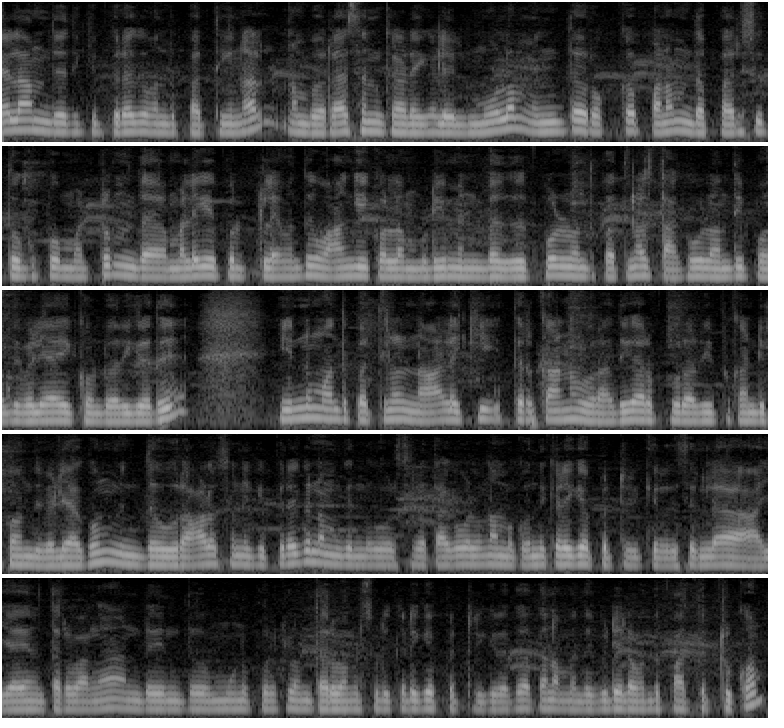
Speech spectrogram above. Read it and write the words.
ஏழாம் தேதிக்கு பிறகு வந்து பார்த்திங்கன்னா நம்ம ரேஷன் கடைகளில் மூலம் இந்த ரொக்க பணம் இந்த பரிசு தொகுப்பு மற்றும் இந்த மளிகை பொருட்களை வந்து வாங்கி கொள்ள முடியும் என்பது போல் வந்து பார்த்திங்கன்னா தகவல் வந்து இப்போ வந்து வெளியாகி கொண்டு வருகிறது. இன்னும் வந்து பார்த்திங்கன்னா நாளைக்கு இதற்கான ஒரு அதிகாரப்பூர்வ அறிவிப்பு கண்டிப்பாக வந்து வெளியாகும். இந்த ஒரு ஆலோசனைக்கு பிறகு நமக்கு இந்த ஒரு சில தகவல் நமக்கு வந்து கிடைக்கப்பட்டிருக்கிறது. சரிங்களா? ஐயாயிரம் தருவாங்க. அண்டு இந்த மூணு பொருட்கள் வந்து தருவாங்கன்னு சொல்லி கிடைக்கப்பட்டிருக்கிறது. அதான் நம்ம இந்த வீடியோவில் வந்து பார்த்துட்ருக்கோம்.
